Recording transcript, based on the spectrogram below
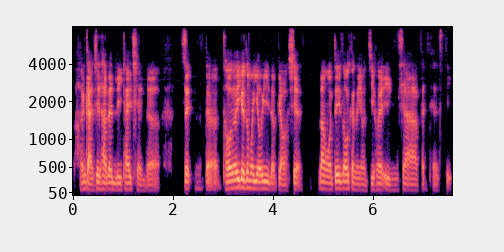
很感谢他在离开前的。这的投了一个这么优异的表现，让我这一周可能有机会赢下 Fantastic。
